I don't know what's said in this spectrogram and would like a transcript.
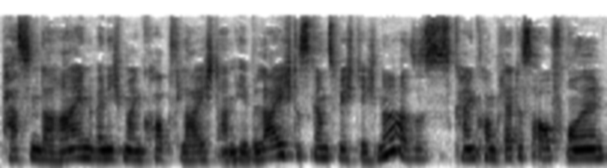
passen da rein, wenn ich meinen Kopf leicht anhebe. Leicht ist ganz wichtig, ne? also es ist kein komplettes Aufrollen.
